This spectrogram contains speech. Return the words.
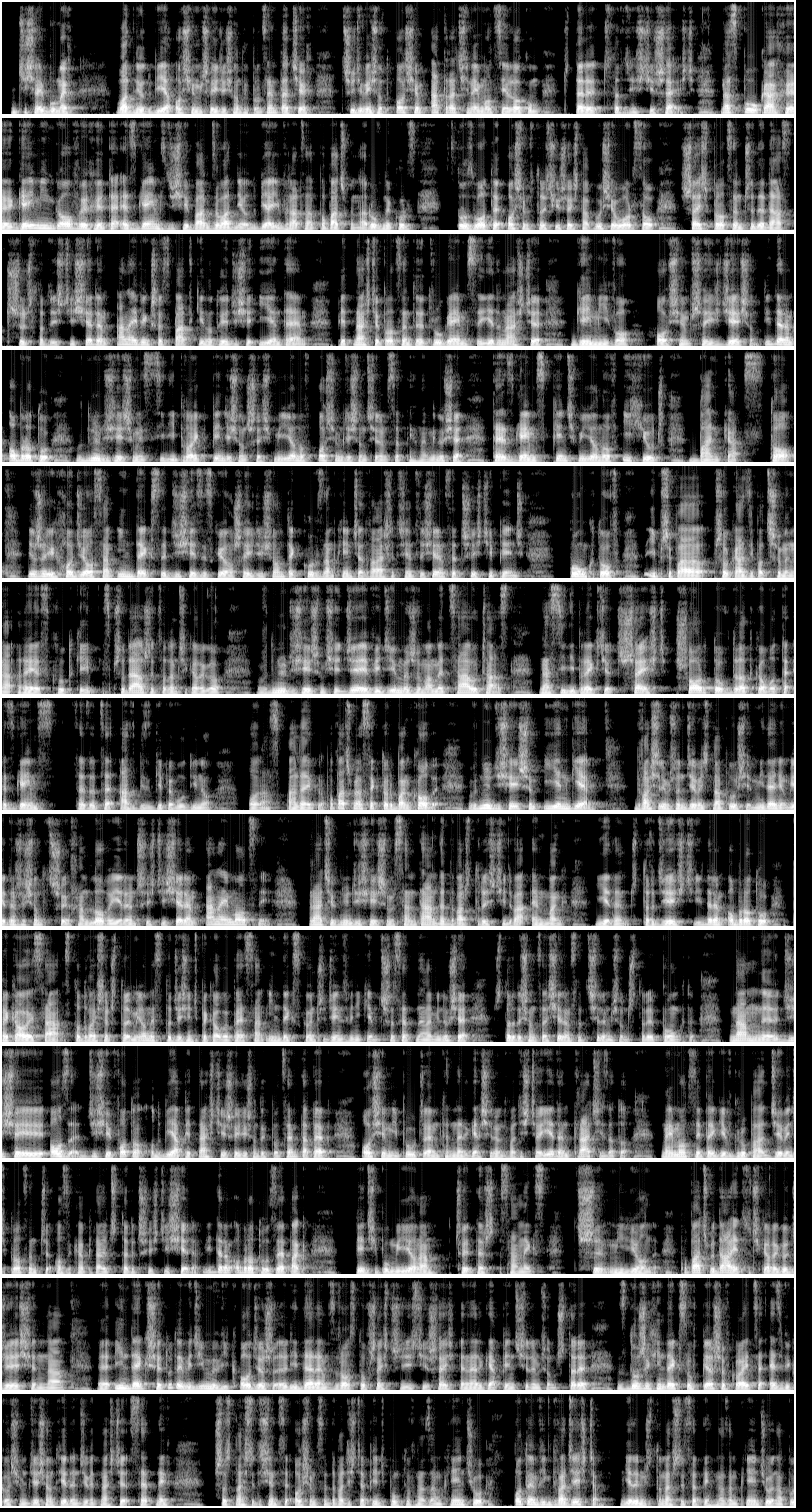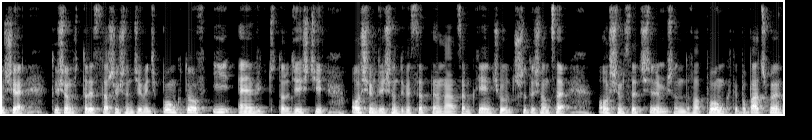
dzisiaj Bumech ładnie odbija 8,6%, Ciech 3,98%, a traci najmocniej Lokum 4,46%. Na spółkach e, gamingowych e, TS Games dzisiaj bardzo ładnie odbija i wraca, popatrzmy na równy kurs 100 zł, 8,46 na plusie, Warsaw 6%, czy The Dust 3,47%, a największe spadki notuje dzisiaj INTM 15%, True Games 11%, GameEvo 8,60. Liderem obrotu w dniu dzisiejszym jest CD Projekt 56 milionów, 87 na minusie, TS Games 5 milionów i Huge Bańka 100. Jeżeli chodzi o sam indeks, dzisiaj zyskują 60, kurs zamknięcia 12 735 punktów i przy, przy okazji patrzymy na rejestr krótkiej sprzedaży. Co tam ciekawego w dniu dzisiejszym się dzieje? Widzimy, że mamy cały czas na CD Projekcie 6 shortów, dodatkowo TS Games CCC, Asbis, GPW Dino oraz Allegro. Popatrzmy na sektor bankowy. W dniu dzisiejszym ING 2,79 na plusie, Millennium 1,63, handlowy 1,37, a najmocniej traci w dniu dzisiejszym Santander 2,42, mBank 1,40. Liderem obrotu PKO SA 124 miliony, 110 PKO Sam indeks kończy dzień z wynikiem 300 na minusie 4774 punkty. Nam dzisiaj OZE, dzisiaj Foton odbija 15,6%, PEP 8,5, czy MT Energia 7,21, traci za to najmocniej PGF Grupa 9%, czy OZE Capital 4,37. Liderem obrotu ZEPAK 5,5 miliona, czy też Sanex 3 miliony. Popatrzmy dalej, co ciekawego dzieje się na e, indeksie. Tutaj widzimy WIG Odzież liderem wzrostów 6,36, Energia 5,74. Z dużych indeksów pierwszy w kolejce SWIG 80, 1,19 setnych, 16 825 punktów na zamknięciu. Potem WIG 20, 1,14 setnych na zamknięciu, na plusie 1469 punktów i MWIG 40, 82 setne na zamknięciu, 3872 punkty. Popatrzmy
